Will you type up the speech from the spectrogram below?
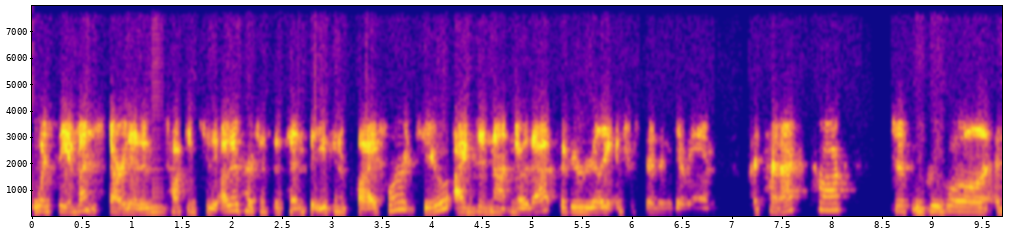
once the event started and talking to the other participants that you can apply for it too. I did not know that. So if you're really interested in giving a TEDx talk, just Google a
